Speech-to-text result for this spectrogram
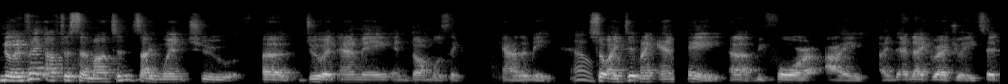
No, in fact, after St. Martin's, I went to uh, do an MA in Domus Academy. Oh. So I did my MA uh, before I and I graduated,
